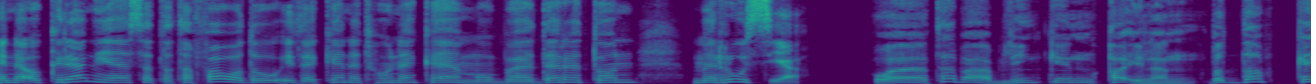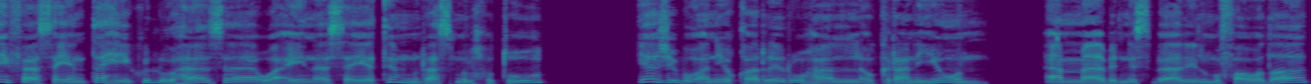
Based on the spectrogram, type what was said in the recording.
إن أوكرانيا ستتفاوض إذا كانت هناك مبادرة من روسيا. وتابع بلينكين قائلا بالضبط كيف سينتهي كل هذا وأين سيتم رسم الخطوط؟ يجب أن يقررها الأوكرانيون. أما بالنسبة للمفاوضات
